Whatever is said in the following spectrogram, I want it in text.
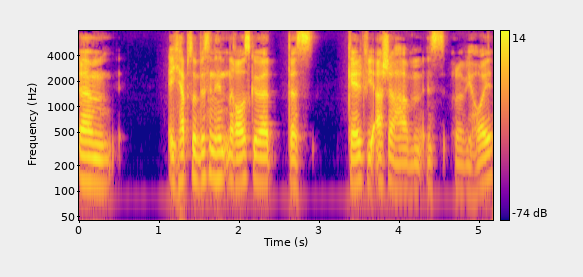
ähm, ich habe so ein bisschen hinten rausgehört, dass Geld wie Asche haben ist, oder wie Heu,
